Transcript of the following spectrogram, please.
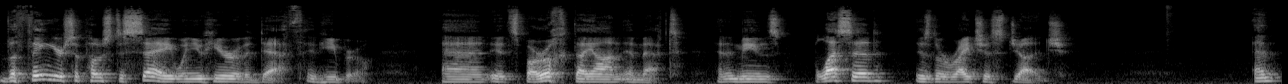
the thing you're supposed to say when you hear of a death in Hebrew. And it's Baruch Dayan Emet, and it means blessed is the righteous judge. And,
